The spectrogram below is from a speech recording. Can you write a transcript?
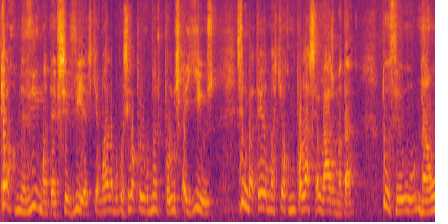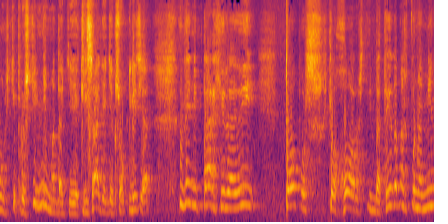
έχουμε δείγματα ευσεβίας και βγάλαμε όπως είπα προηγουμένως πολλούς Αγίους στην πατρίδα μας και έχουμε πολλά σεβάσματα του Θεού ναούς και προσκυνήματα και εκκλησάκια και εξοκλήσια. Δεν υπάρχει δηλαδή τόπος και ο χώρος στην πατρίδα μας που να μην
